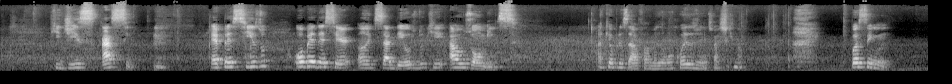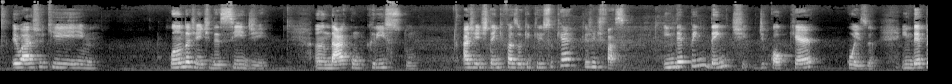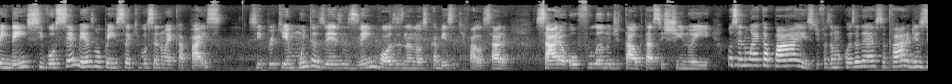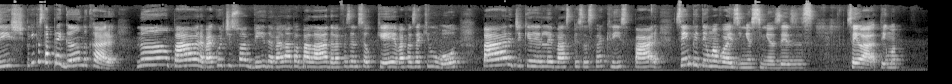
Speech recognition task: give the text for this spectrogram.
que diz assim: É preciso obedecer antes a Deus do que aos homens. Aqui eu precisava falar mais alguma coisa, gente? Eu acho que não. Tipo assim, eu acho que quando a gente decide andar com Cristo, a gente tem que fazer o que Cristo quer que a gente faça. Independente de qualquer coisa. Independente se você mesmo pensa que você não é capaz, se porque muitas vezes vem vozes na nossa cabeça que fala, Sara, Sara ou fulano de tal que tá assistindo aí, você não é capaz de fazer uma coisa dessa. Para, desiste. Por que, que você tá pregando, cara? Não, para, vai curtir sua vida, vai lá pra balada, vai fazer não sei o que, vai fazer aquilo outro. Para de querer levar as pessoas para Cristo, para. Sempre tem uma vozinha assim, às vezes, sei lá, tem uma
